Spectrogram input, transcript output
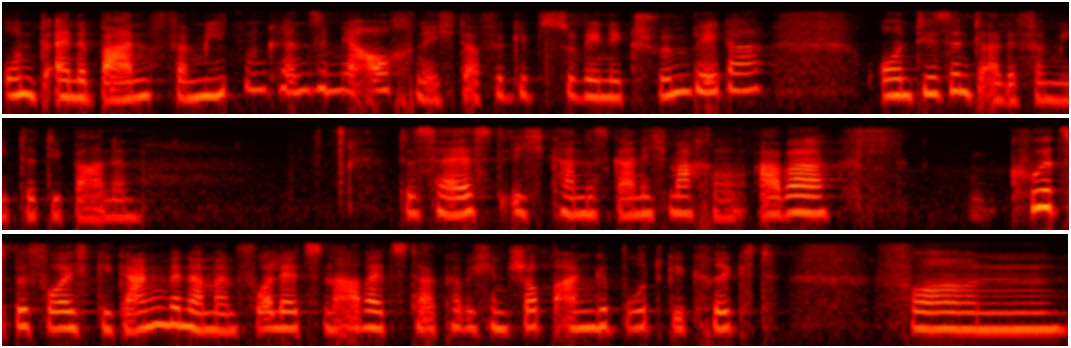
Und eine Bahn vermieten können sie mir auch nicht. Dafür gibt es zu wenig Schwimmbäder und die sind alle vermietet, die Bahnen. Das heißt, ich kann das gar nicht machen. Aber kurz bevor ich gegangen bin, an meinem vorletzten Arbeitstag, habe ich ein Jobangebot gekriegt von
